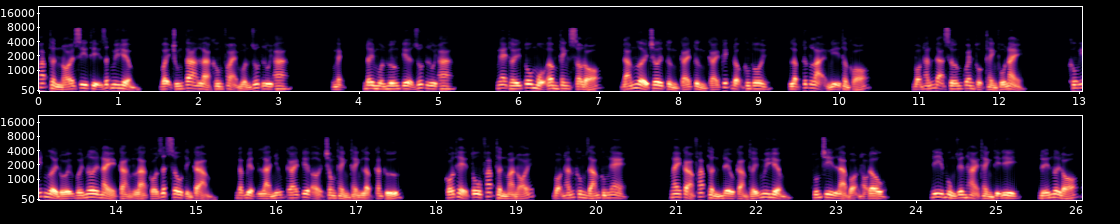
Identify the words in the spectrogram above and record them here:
pháp thần nói si thị rất nguy hiểm, vậy chúng ta là không phải muốn rút lui a? Ngạch, đây muốn hướng kia rút lui a? Nghe thấy tô mộ âm thanh sau đó, đám người chơi từng cái từng cái kích động không thôi, lập tức lại nghĩ thầm khó. Bọn hắn đã sớm quen thuộc thành phố này. Không ít người đối với nơi này càng là có rất sâu tình cảm, đặc biệt là những cái kia ở trong thành thành lập căn cứ. Có thể tô pháp thần mà nói, bọn hắn không dám không nghe. Ngay cả pháp thần đều cảm thấy nguy hiểm huống chi là bọn họ đâu? Đi vùng duyên hải thành thị đi, đến nơi đó,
